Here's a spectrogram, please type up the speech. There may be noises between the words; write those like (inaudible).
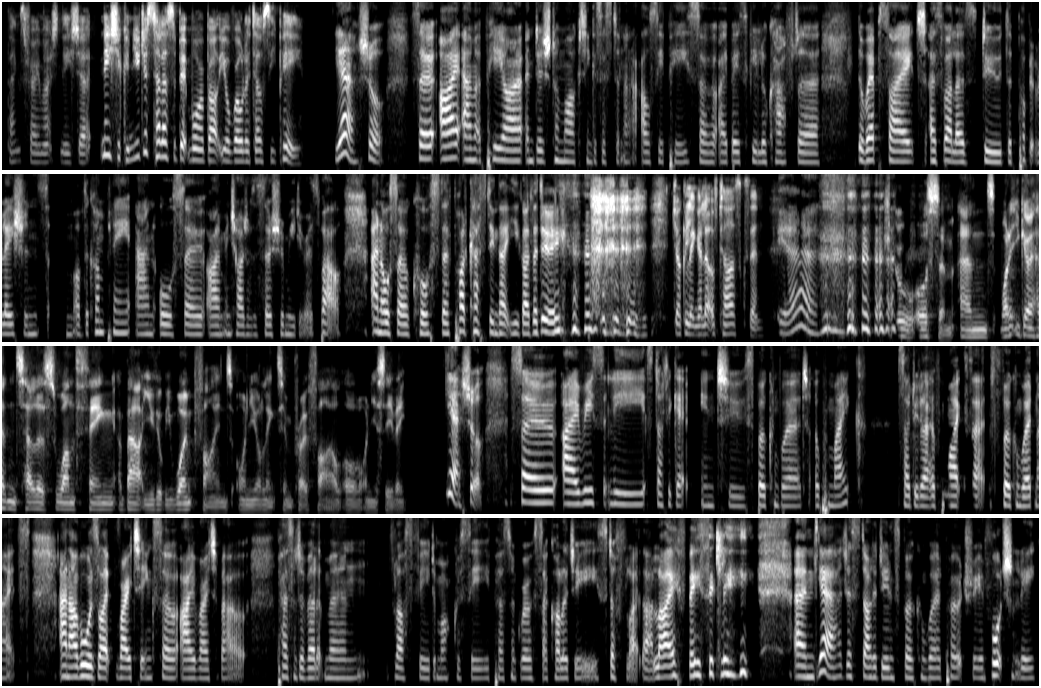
Thanks very much, Nisha. Nisha, can you just tell us a bit more about your role at LCP? Yeah, sure. So I am a PR and digital marketing assistant at LCP. So I basically look after the website as well as do the public relations um, of the company. And also I'm in charge of the social media as well. And also, of course, the podcasting that you guys are doing. (laughs) (laughs) Juggling a lot of tasks then. yeah. (laughs) Cool, awesome. And why don't you go ahead and tell us one thing about you that we won't find on your LinkedIn profile or on your CV? Yeah, sure. So I recently started get into spoken word open mic. So I do like open mics at spoken word nights. And I've always liked writing. So I write about personal development, philosophy, democracy, personal growth, psychology, stuff like that, (laughs) life basically. and yeah, I just started doing spoken word poetry. Unfortunately,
